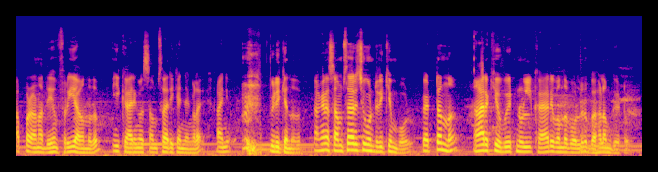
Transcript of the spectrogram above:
അപ്പോഴാണ് അദ്ദേഹം ഫ്രീ ആകുന്നതും ഈ കാര്യങ്ങൾ സംസാരിക്കാൻ ഞങ്ങളെ അനു വിളിക്കുന്നതും. അങ്ങനെ സംസാരിച്ചു കൊണ്ടിരിക്കുമ്പോൾ പെട്ടെന്ന് ആരൊക്കെയോ വീട്ടിനുള്ളിൽ കയറി വന്ന പോലൊരു ബഹളം കേട്ടു.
